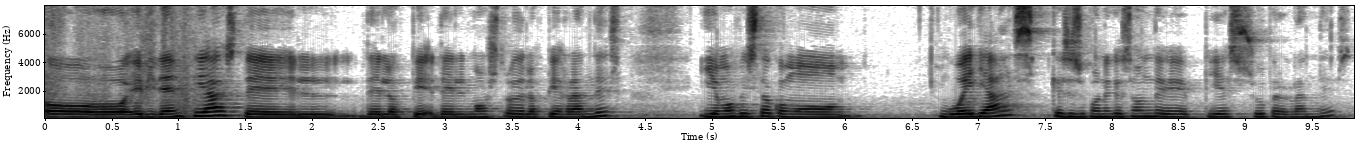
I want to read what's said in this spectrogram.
o evidencias del, de los pie- del monstruo de los pies grandes y hemos visto como huellas que se supone que son de pies súper grandes.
